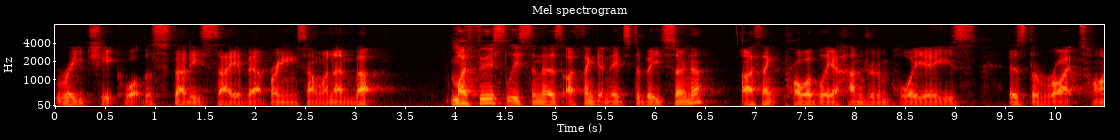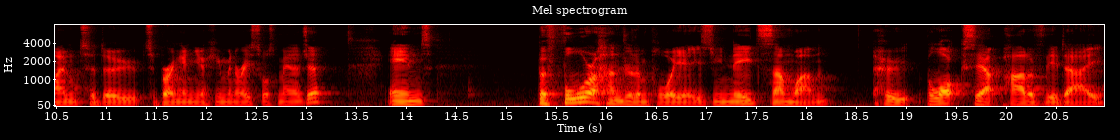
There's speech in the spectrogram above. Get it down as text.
recheck what the studies say about bringing someone in. But my first lesson is I think it needs to be sooner. I think probably 100 employees is the right time to do to bring in your human resource manager. And before 100 employees, you need someone who blocks out part of their day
